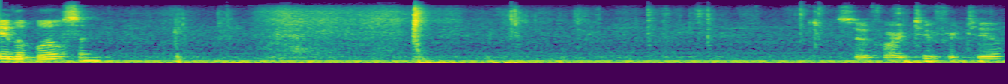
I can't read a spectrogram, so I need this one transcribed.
Caleb Wilson. So far, two for two.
